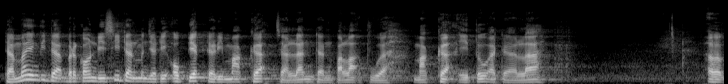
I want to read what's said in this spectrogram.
Dhamma yang tidak berkondisi dan menjadi objek dari maga, jalan, dan palak buah. Maga itu adalah uh,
